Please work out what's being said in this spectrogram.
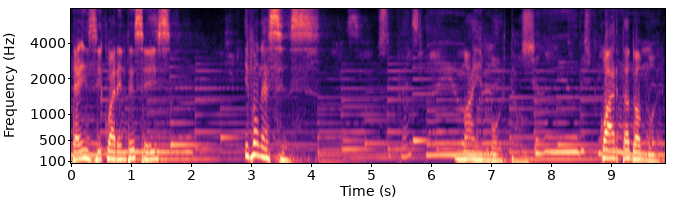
10 e 46 Evanescence. My Immortal Quarta do Amor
